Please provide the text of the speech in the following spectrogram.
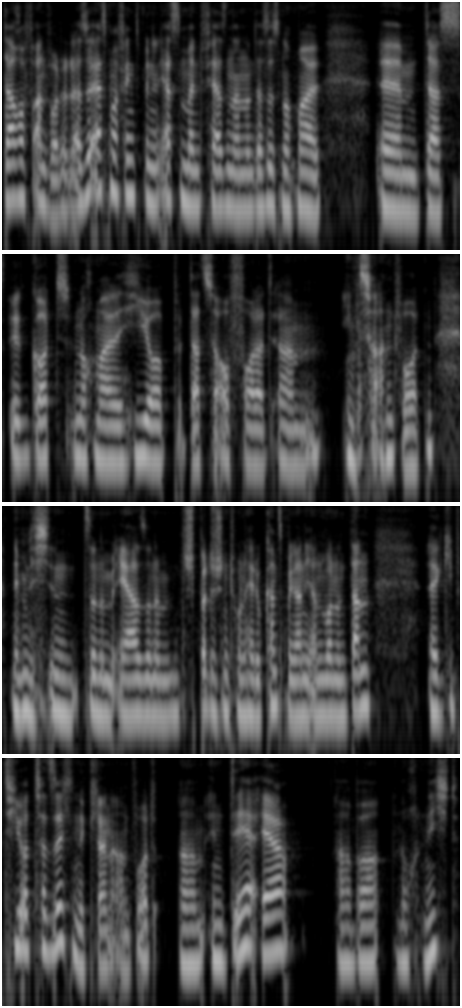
darauf antwortet. Also erstmal fängt es mit den ersten beiden Versen an und das ist nochmal, ähm, dass Gott nochmal Hiob dazu auffordert, ähm, ihm zu antworten, nämlich in so einem eher so einem spöttischen Ton, hey, du kannst mir gar nicht antworten. Und dann äh, gibt Hiob tatsächlich eine kleine Antwort, ähm, in der er aber noch nicht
